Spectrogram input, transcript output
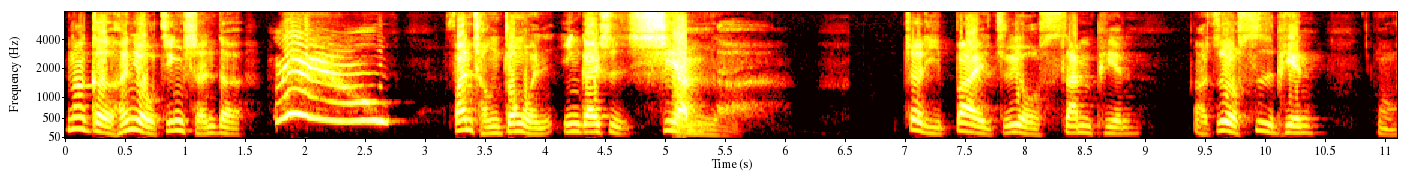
那个很有精神的。翻成中文应该是香了。这礼拜只有三篇啊，只有四篇，嗯，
